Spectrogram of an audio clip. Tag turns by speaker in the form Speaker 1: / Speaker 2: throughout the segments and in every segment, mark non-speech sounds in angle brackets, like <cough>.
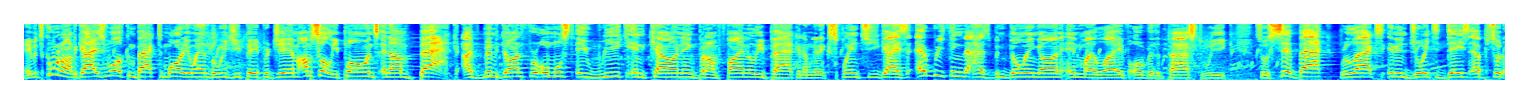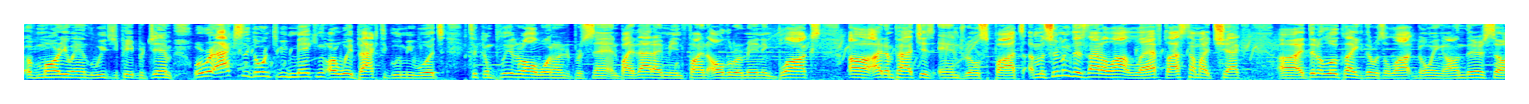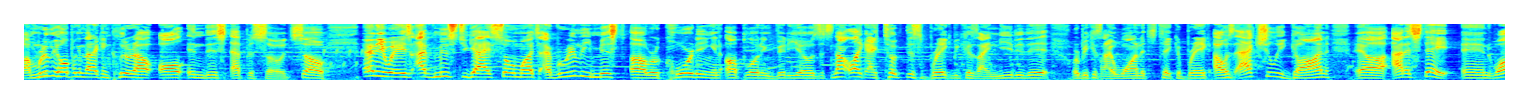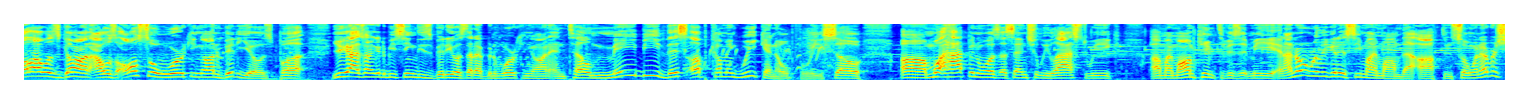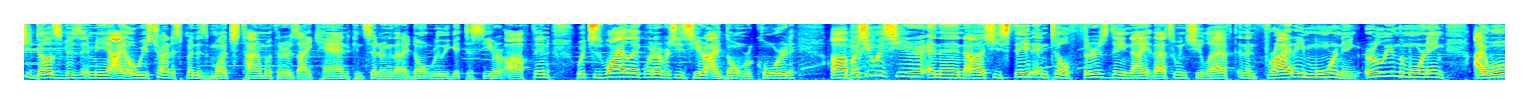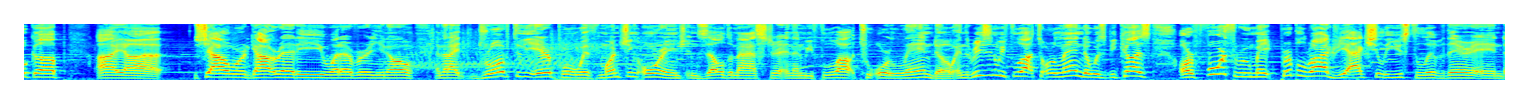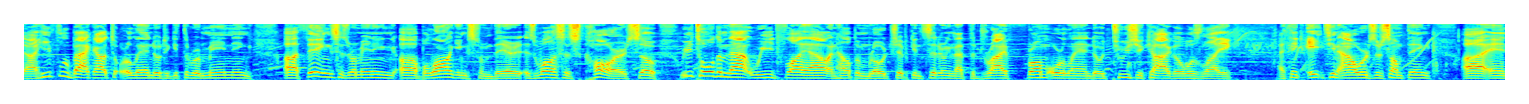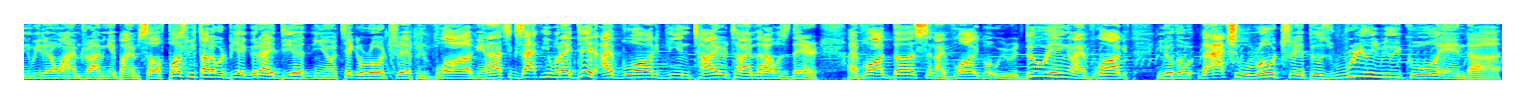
Speaker 1: Hey, what's going on guys? Welcome back to Mario and Luigi Paper Jam. I'm Sully Pwnz and I'm back. I've been gone for almost a week and counting, but I'm finally back and I'm going to explain to you guys everything that has been going on in my life over the past week. So sit back, relax, and enjoy today's episode of Mario and Luigi Paper Jam, where we're actually going to be making our way back to Gloomy Woods to complete it all 100%, and by that I mean find all the remaining blocks, uh, item patches, and drill spots. I'm assuming there's not a lot left. Last time I checked, uh, it didn't look like there was a lot going on there, so I'm really really hoping that I can clear it out all in this episode. So, anyways, I've missed you guys so much. I've really missed uh, recording and uploading videos. It's not like I took this break because I needed it or because I wanted to take a break. I was actually gone uh, out of state, and while I was gone, I was also working on videos, but you guys aren't going to be seeing these videos that I've been working on until maybe this upcoming weekend, hopefully. So, um, what happened was essentially last week, uh, my mom came to visit me, and I don't really get to see my mom that often, so whenever she does visit me, I always try to spend as much time with her as I can, considering that I don't really get to see her often, which is why, like, whenever she's here, I don't record. Uh, but she was here, and then uh, she stayed until Thursday night, that's when she left, and then Friday morning, early in the morning, I woke up, I, uh, showered, got ready, whatever, you know, and then I drove to the airport with Munching Orange and Zelda Master, and then we flew out to Orlando. And the reason we flew out to Orlando was because our fourth roommate, Purple Rodri, actually used to live there, and uh, he flew back out to Orlando to get the remaining uh, things, his remaining uh, belongings from there, as well as his car. So we told him that we'd fly out and help him road trip, considering that the drive from Orlando to Chicago was like I think 18 hours or something, uh, and we didn't want him driving it by himself. Plus, we thought it would be a good idea, you know, take a road trip and vlog, and that's exactly what I did. I vlogged the entire time that I was there. I vlogged us, and I vlogged what we were doing, and I vlogged, you know, the, the actual road trip. It was really, really cool, and, uh,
